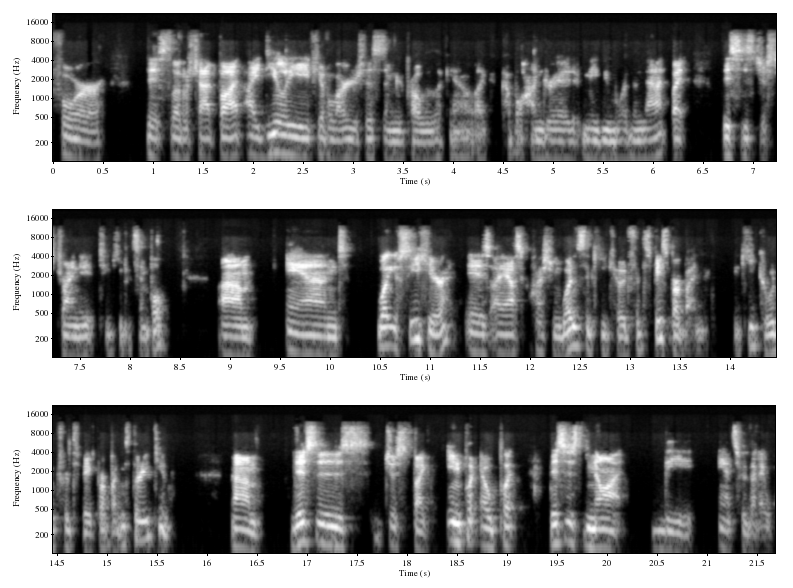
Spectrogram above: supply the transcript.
for this little chatbot. Ideally, if you have a larger system, you're probably looking at like a couple hundred, maybe more than that. But this is just trying to, to keep it simple. Um, and what you'll see here is I ask a question, what is the key code for the spacebar button? The key code for the spacebar button is 32. Um, this is just like input output. This is not the answer that I want.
